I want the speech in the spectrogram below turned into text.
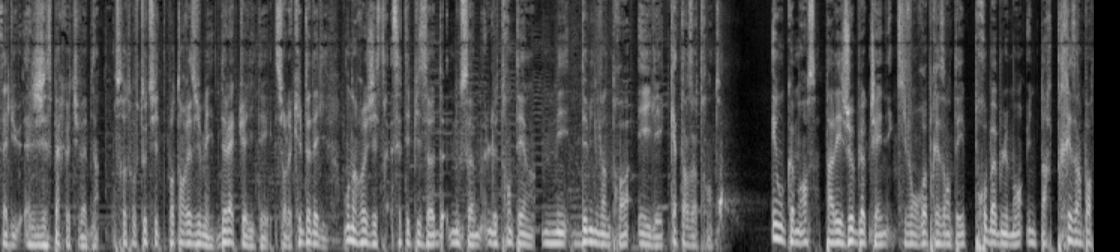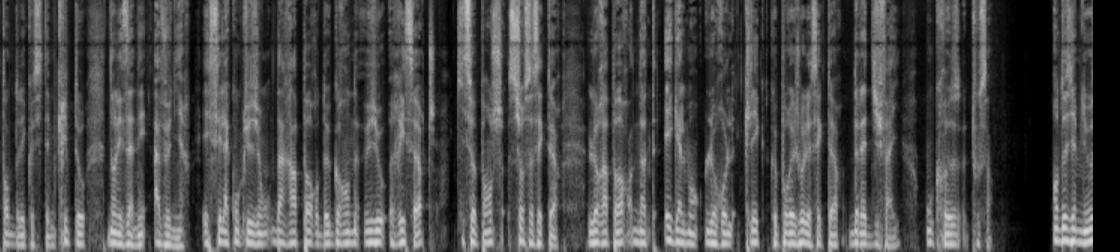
Salut, j'espère que tu vas bien. On se retrouve tout de suite pour ton résumé de l'actualité sur le Crypto Daily. On enregistre cet épisode, nous sommes le 31 mai 2023 et il est 14h30. Et on commence par les jeux blockchain qui vont représenter probablement une part très importante de l'écosystème crypto dans les années à venir. Et c'est la conclusion d'un rapport de Grand View Research qui se penche sur ce secteur. Le rapport note également le rôle clé que pourrait jouer le secteur de la DeFi. On creuse tout ça. En deuxième news,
